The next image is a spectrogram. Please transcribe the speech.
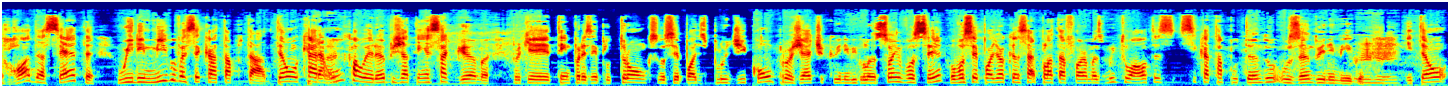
roda a seta, o inimigo vai ser catapultado. Então, cara, Caraca. um power-up já tem essa gama, porque tem, por exemplo, troncos, você pode explodir com o projétil que o inimigo lançou em você, ou você pode alcançar plataformas muito altas se catapultando usando o inimigo. Uhum. Então,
